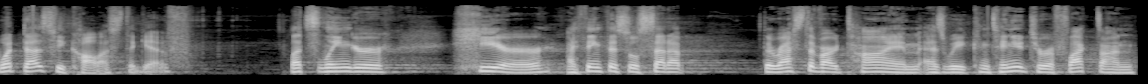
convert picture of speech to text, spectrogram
What does He call us to give? Let's linger here. I think this will set up the rest of our time as we continue to reflect on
